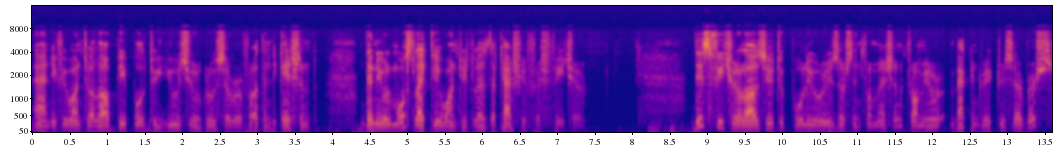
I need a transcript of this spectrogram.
and if you want to allow people to use your Gluu Server for authentication, then you will most likely want to utilize the cache refresh feature. This feature allows you to pull your users' information from your backend directory servers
